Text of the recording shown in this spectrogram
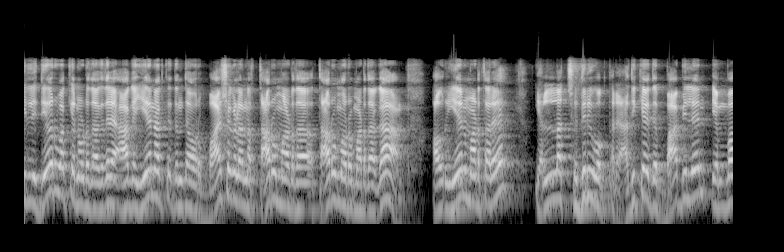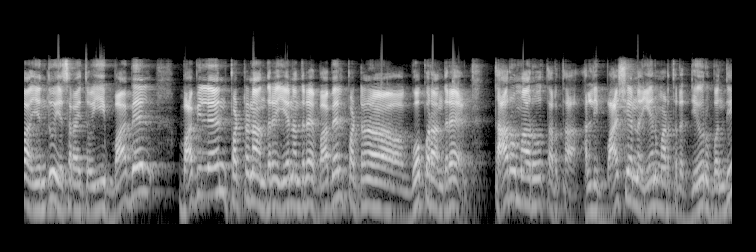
ಇಲ್ಲಿ ದೇವ್ರ ವಾಕ್ಯ ನೋಡೋದಾದರೆ ಆಗ ಏನಾಗ್ತದೆ ಅಂತ ಅವ್ರ ಭಾಷೆಗಳನ್ನು ತಾರು ಮಾಡ್ದ, ತಾರುಮಾರು ಮಾಡಿದಾಗ ಅವ್ರು ಏನು ಮಾಡ್ತಾರೆ? ಎಲ್ಲ ಚದುರಿ ಹೋಗ್ತಾರೆ. ಅದಕ್ಕೆ ಇದೆ ಬಾಬಿಲೇನ್ ಎಂಬ ಎಂದು ಹೆಸರಾಯಿತು. ಈ ಬಾಬೇಲ್, ಬಾಬಿಲೇನ್ ಪಟ್ಟಣ ಅಂದರೆ ಏನಂದರೆ, ಬಾಬೇಲ್ ಪಟ್ಟಣ ಗೋಪುರ ಅಂದರೆ ತಾರುಮಾರು ತರ್ತ ಅಲ್ಲಿ ಭಾಷೆಯನ್ನು ಏನು ಮಾಡ್ತಾರೆ? ದೇವರು ಬಂದು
